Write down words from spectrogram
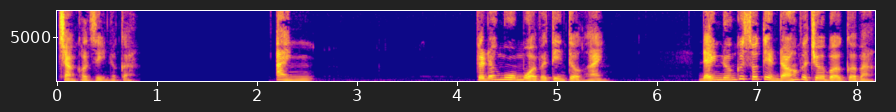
Chẳng còn gì nữa cả. Anh, Tôi đã ngu muội và tin tưởng anh. Để anh nướng cái số tiền đó và chơi bờ cờ bạc.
